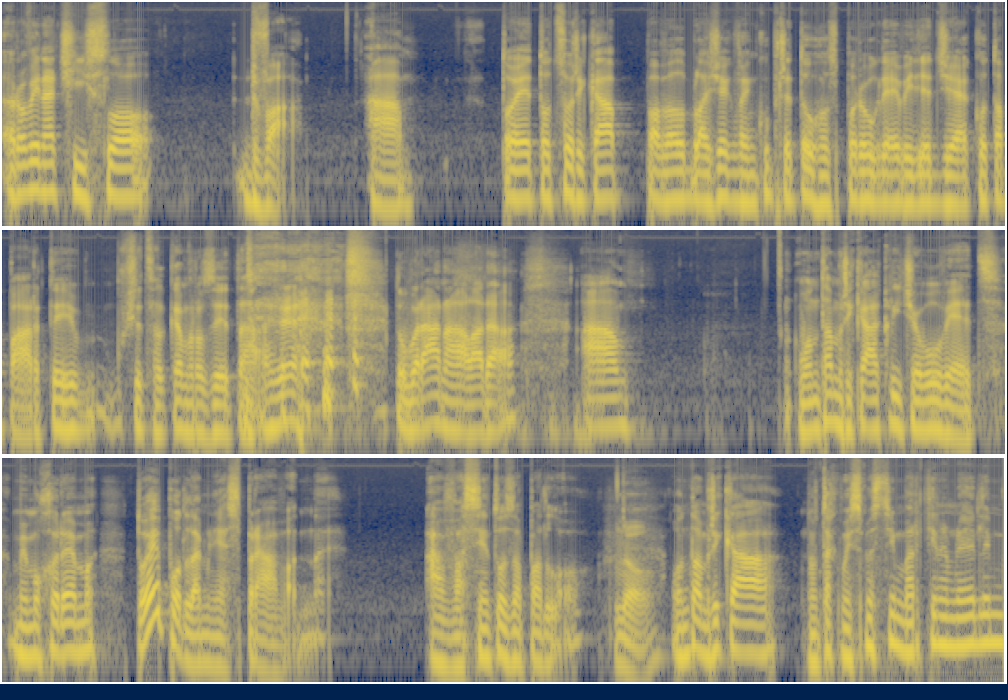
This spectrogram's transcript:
rovina číslo dva. A to je to, co říká Pavel Blažek venku před tou hospodou, kde je vidět, že jako ta party už je celkem rozjetá, že dobrá nálada. A on tam říká klíčovou věc. Mimochodem, to je podle mě zpráva dne. A vlastně to zapadlo. No. On tam říká, no tak my jsme s tím Martinem Nejedlým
